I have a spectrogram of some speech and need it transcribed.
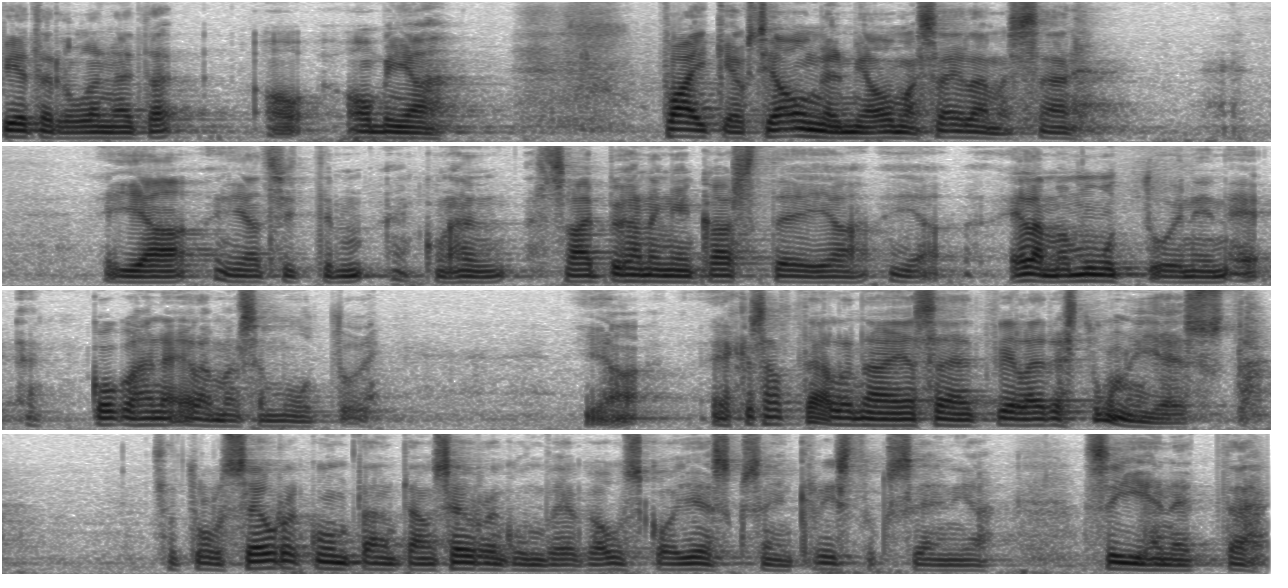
Pietarilla näitä omia vaikeuksia, ongelmia omassa elämässään. Ja, ja sitten kun hän sai pyhän hengen kasteen ja, ja elämä muuttui, niin e, koko hänen elämänsä muuttui. Ja ehkä sä oot täällä näin ja sä et vielä edes tunne Jeesusta. Sä oot tullut seurakuntaan, tämä on seurakunta, joka uskoo Jeesukseen, Kristukseen ja siihen, että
